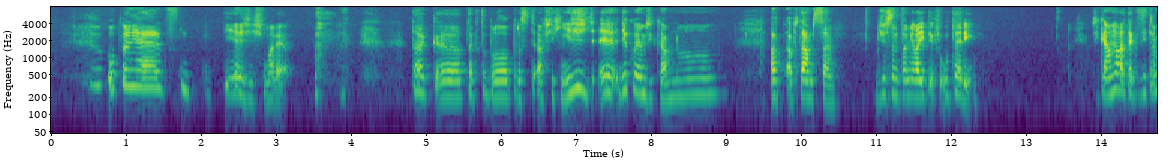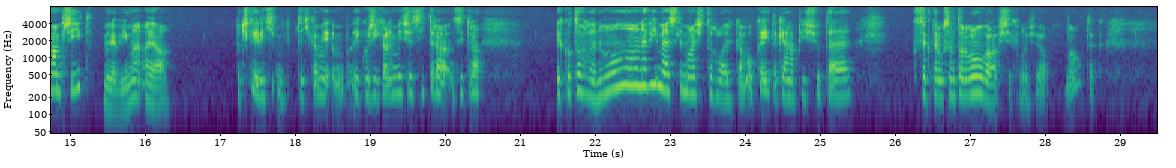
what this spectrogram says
Úplně, Ježíš Maria. tak, eh, tak to bylo prostě a všichni, ježiš, eh, děkujem, říkám, no. A, a ptám se, že jsem tam měla jít i v úterý. Říkám, hele, tak zítra mám přijít? My nevíme a já. Počkej, teď, teďka mi, jako říkali mi, že zítra, zítra jako tohle, no nevíme, jestli máš tohle. Říkám, OK, tak já napíšu té, se kterou jsem to domluvala všechno, že jo. No, tak,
